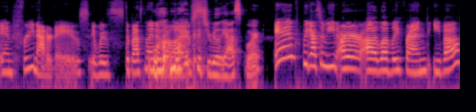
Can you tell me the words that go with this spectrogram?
and free Natter days. It was the best night of our lives. could you really ask for? And we got to meet our uh, lovely friend Eva,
